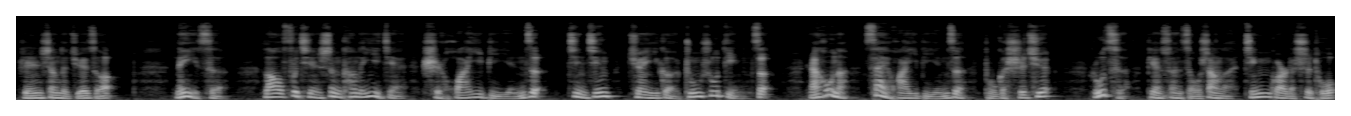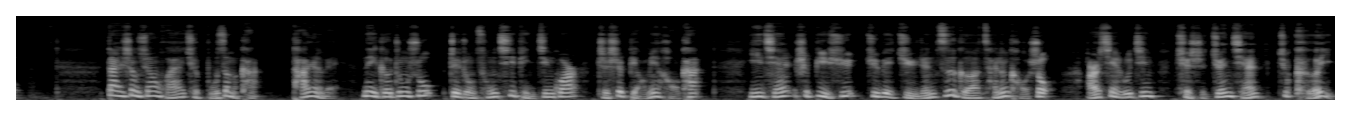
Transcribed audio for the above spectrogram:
人生的抉择。那一次，老父亲盛康的意见是花一笔银子进京捐一个中书顶子，然后呢，再花一笔银子补个实缺，如此便算走上了京官的仕途。但盛宣怀却不这么看，他认为内阁中书这种从七品京官只是表面好看，以前是必须具备举人资格才能考授。而现如今却是捐钱就可以，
